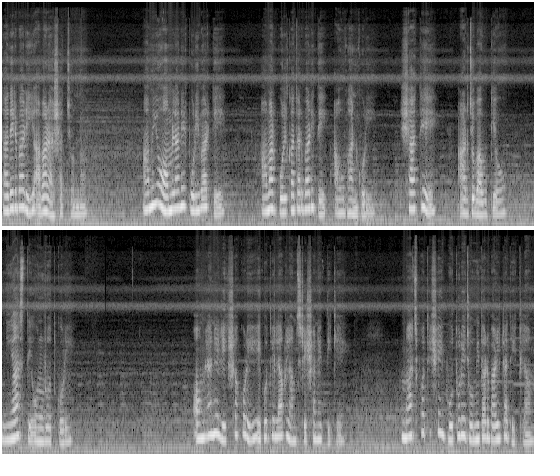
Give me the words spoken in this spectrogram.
তাদের বাড়ি আবার আসার জন্য। আমিও অম্লানের পরিবারকে আমার কলকাতার বাড়িতে আহ্বান করি। সাথে আর্যবাবুকেও নিয়ে আসতে অনুরোধ করি। অম্লানের রিক্সা করে এগোতে লাগলাম স্টেশনের দিকে। মাঝপথে সেই ভুতুরে জমিদার বাড়িটা দেখলাম।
